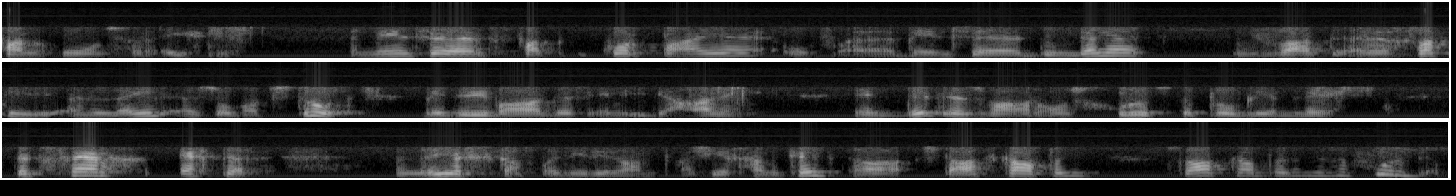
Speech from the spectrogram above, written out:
van ons vereis nie. En mense vat kort paaie of uh, mense doen dinge wat uh, glad nie in lyn is of wat strook met hierdie waardes en ideale nie. En dit is waar ons grootste probleem lê. Dit verg egter leierskap in hierdie land. As jy gaan kyk na staatskaping, staatskaping is 'n voorbeeld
